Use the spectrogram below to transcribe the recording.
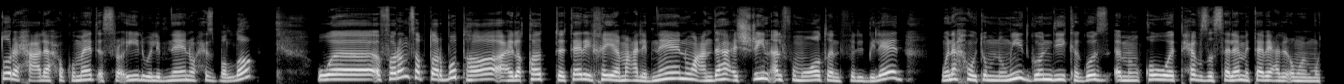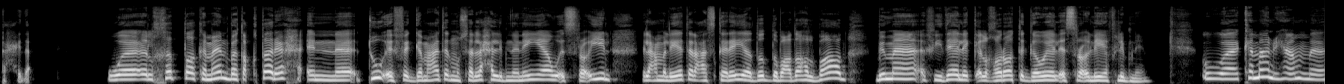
طرح على حكومات إسرائيل ولبنان وحزب الله. وفرنسا بتربطها علاقات تاريخية مع لبنان وعندها 20 ألف مواطن في البلاد ونحو 800 جندي كجزء من قوة حفظ السلام التابعة للأمم المتحدة. والخطة كمان بتقترح أن توقف الجماعات المسلحة اللبنانية وإسرائيل العمليات العسكرية ضد بعضها البعض بما في ذلك الغارات الجوية الإسرائيلية في لبنان. وكمان ريهام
